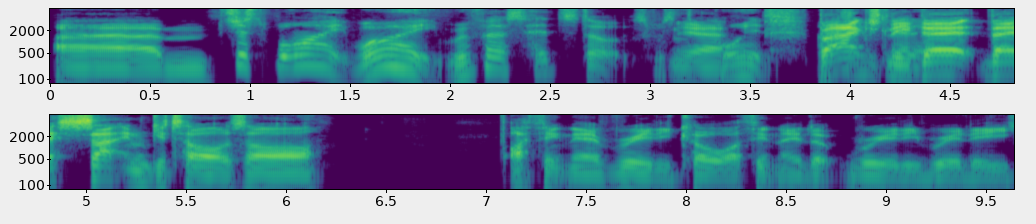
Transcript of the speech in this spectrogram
Um, Just why? Why reverse headstocks? What's Yeah. the point? but actually, their their satin guitars are. I think they're really cool. I think they look really, really.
